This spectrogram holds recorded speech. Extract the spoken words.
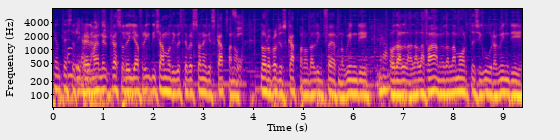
è un testo Un di bilancio. Eh, bilanci ma nel caso degli afri, diciamo di queste persone che scappano, Sì. loro proprio scappano dall'inferno, quindi o dalla, dalla fame o dalla morte sicura, quindi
